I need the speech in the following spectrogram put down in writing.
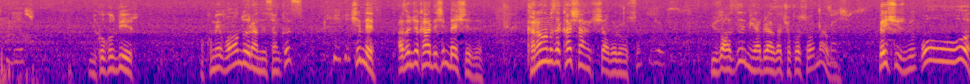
Bir. İlkokul 1. Okumayı falan da öğrendin sen kız. Şimdi az önce kardeşim 5 dedi. Kanalımıza kaç tane kişi abone olsun? Yüz. 100 az değil mi ya? Biraz daha çok olsa olmaz mı? Beş. 500 mü? Oo!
